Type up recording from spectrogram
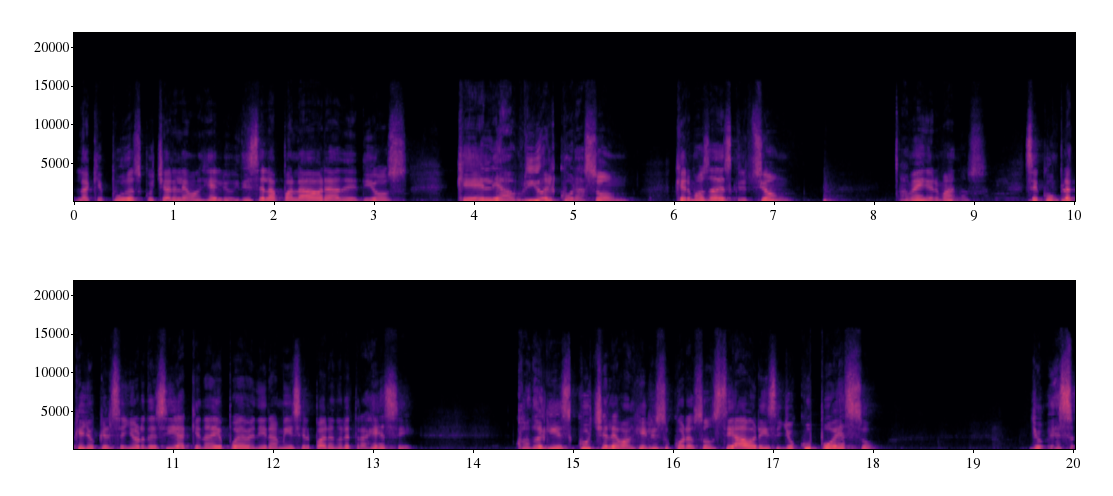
la que pudo escuchar el Evangelio y dice la palabra de Dios que Él le abrió el corazón. Qué hermosa descripción. Amén, hermanos se cumple aquello que el Señor decía, que nadie puede venir a mí si el Padre no le trajese. Cuando alguien escucha el Evangelio y su corazón se abre y dice, yo ocupo eso. Yo, es,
